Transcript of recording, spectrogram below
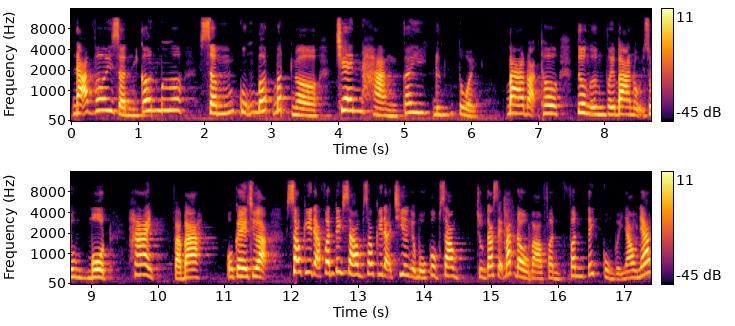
Đã vơi dần cơn mưa Sấm cũng bớt bất ngờ Trên hàng cây đứng tuổi. Ba đoạn thơ tương ứng với ba nội dung một hai và ba. Ok chưa ạ? Sau khi đã phân tích xong, sau khi đã chia cái bố cục xong Chúng ta sẽ bắt đầu vào phần phân tích cùng với nhau nhé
